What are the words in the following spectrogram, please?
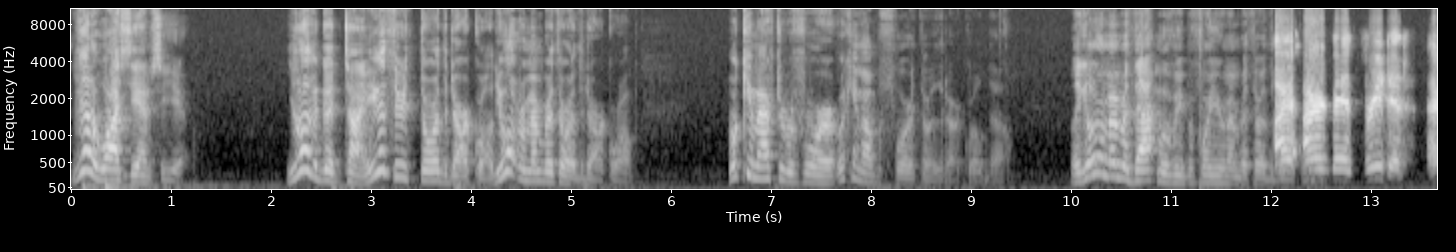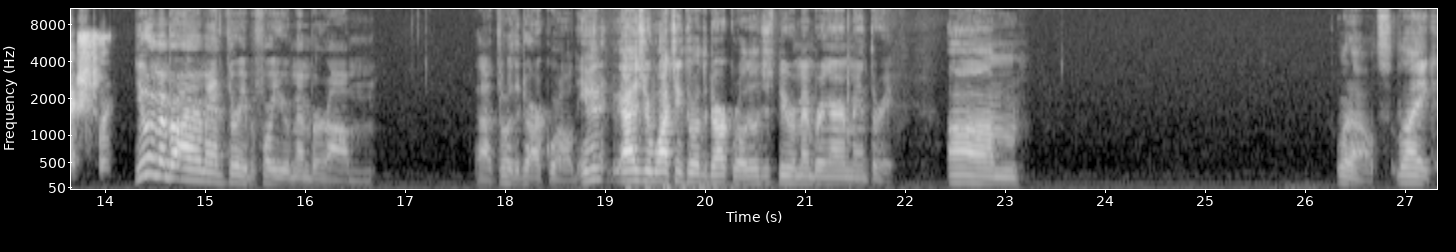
you gotta watch the MCU. You'll have a good time. Even through Thor the Dark World. You won't remember Thor the Dark World. What came after before what came out before Thor the Dark World though? Like you'll remember that movie before you remember Thor the Dark I, World. Iron Man three did actually. You'll remember Iron Man 3 before you remember um, uh, Thor the Dark World. Even as you're watching Thor the Dark World, you'll just be remembering Iron Man 3. Um, what else? Like,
